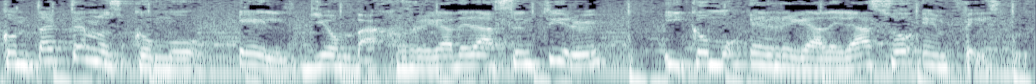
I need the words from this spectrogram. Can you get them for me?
Contáctanos como el-regaderazo en Twitter y como el regaderazo en Facebook.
